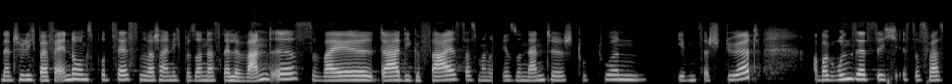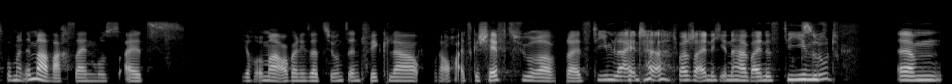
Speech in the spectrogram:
natürlich bei Veränderungsprozessen wahrscheinlich besonders relevant ist, weil da die Gefahr ist, dass man resonante Strukturen eben zerstört. Aber grundsätzlich ist das was, wo man immer wach sein muss als wie auch immer Organisationsentwickler oder auch als Geschäftsführer oder als Teamleiter wahrscheinlich innerhalb eines Teams. Absolut. Ähm,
